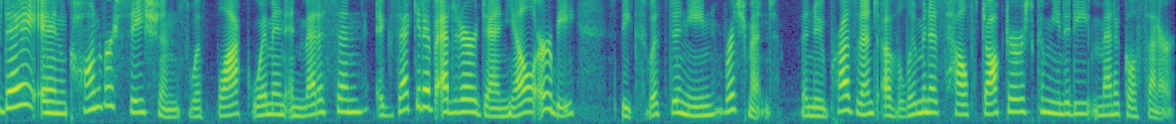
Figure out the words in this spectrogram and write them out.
Today, in Conversations with Black Women in Medicine, executive editor Danyell Irby speaks with Deneen Richmond, the new president of Luminis Health Doctors Community Medical Center.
